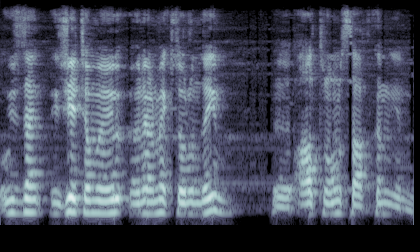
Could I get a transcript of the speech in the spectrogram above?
O yüzden Jetomo'yu önermek zorundayım. E, Altınoluk safkanın yerine.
